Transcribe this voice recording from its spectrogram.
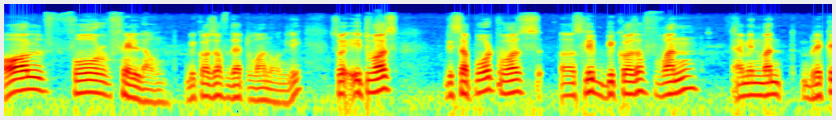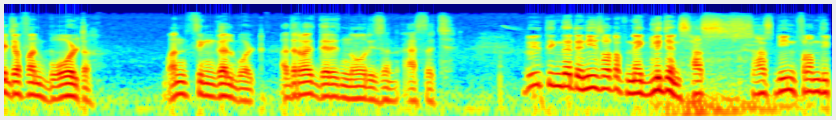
all four fell down because of that one only. So it was the support was uh, slipped because of one, I mean one breakage of one bolt, one single bolt. Otherwise there is no reason as such. Do you think that any sort of negligence has has been from the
